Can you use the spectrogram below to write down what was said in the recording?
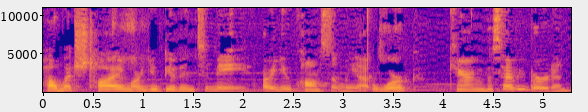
how much time are you giving to me? Are you constantly at work carrying this heavy burden?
